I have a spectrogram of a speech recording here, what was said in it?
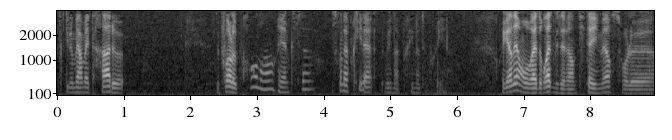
ce qui nous permettra de, de pouvoir le prendre, hein, rien que ça. Est-ce qu'on a pris là Oui, on a pris notre prix. Regardez en haut à droite, vous avez un petit timer sur le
